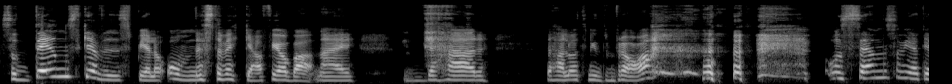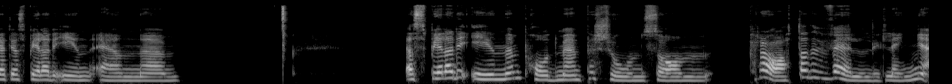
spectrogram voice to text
Så den ska vi spela om nästa vecka för jag bara, nej, det här, det här låter inte bra. och sen så vet jag att jag spelade in en eh, jag spelade in en podd med en person som pratade väldigt länge.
